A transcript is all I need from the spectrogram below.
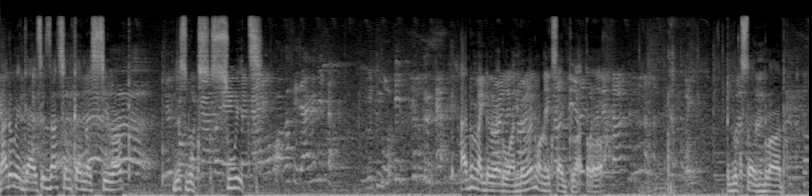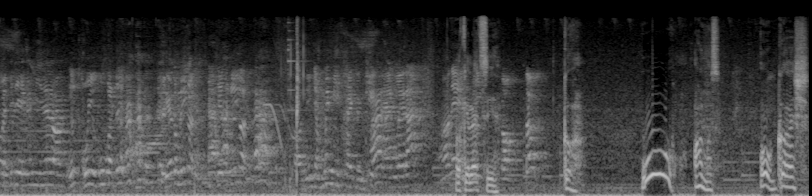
By the way, guys, is that some kind of syrup? This looks sweet. I don't like the red one. The red one looks like blood. Oh. It looks like blood. Okay, let's see. Go. Woo! Almost. Oh gosh.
